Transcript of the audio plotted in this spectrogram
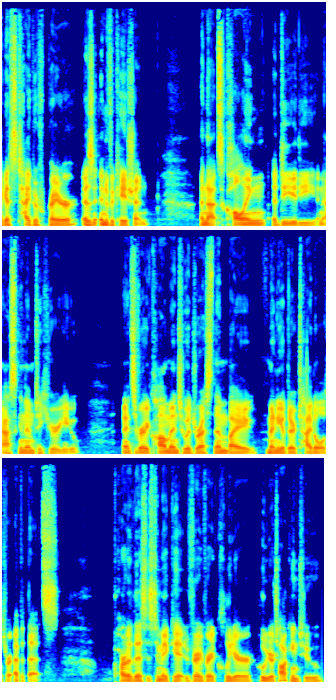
I guess, type of prayer is an invocation, and that's calling a deity and asking them to hear you. And it's very common to address them by many of their titles or epithets. Part of this is to make it very, very clear who you're talking to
